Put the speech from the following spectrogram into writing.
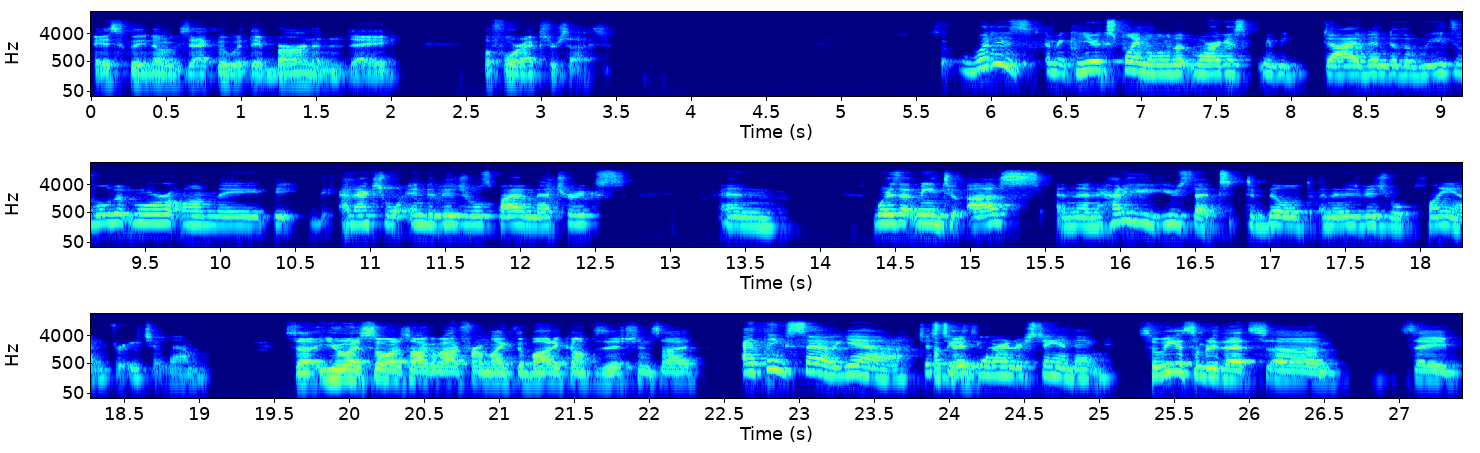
basically know exactly what they burn in a day before exercise. So what is, I mean, can you explain a little bit more, I guess maybe dive into the weeds a little bit more on the, the an actual individual's biometrics and what does that mean to us? And then how do you use that to, to build an individual plan for each of them? So you want to still want to talk about from like the body composition side? I think so, yeah, just to get a better understanding. So we get somebody that's um, say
